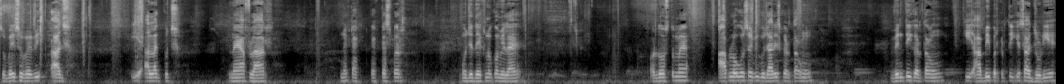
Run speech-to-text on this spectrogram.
सुबह सुबह भी आज ये अलग कुछ नया फ्लावर कैक्टस पर मुझे देखने को मिला है। और दोस्तों, मैं आप लोगों से भी गुजारिश करता हूँ, विनती करता हूँ कि आप भी प्रकृति के साथ जुड़िए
